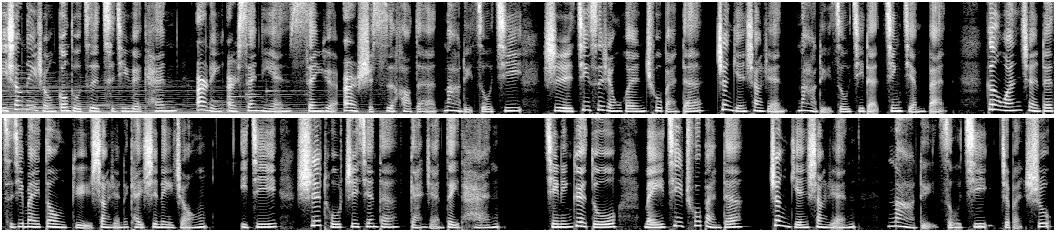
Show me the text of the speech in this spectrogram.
以上内容供读自《慈济月刊》二零二三年三月二十四号的《纳履足迹》，是静思人文出版的《证言上人纳履足迹》的精简版。更完整的慈济脉动与上人的开示内容，以及师徒之间的感人对谈，请您阅读每一季出版的《证言上人纳履足迹》这本书。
